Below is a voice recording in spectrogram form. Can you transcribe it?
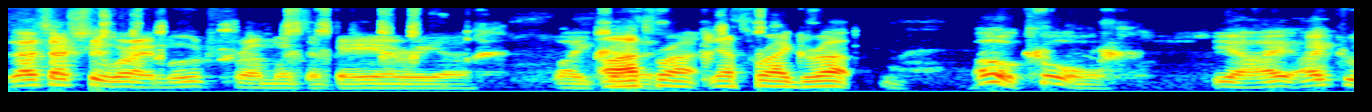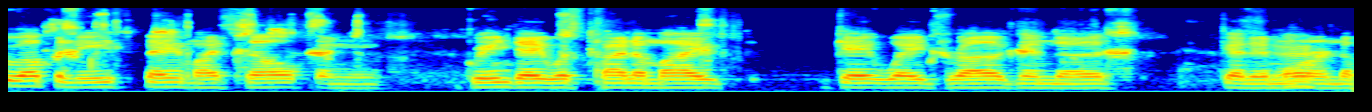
that's actually where I moved from was the Bay Area. Like Oh, that's uh, where I, that's where I grew up. Oh, cool. Yeah, I, I grew up in the East Bay myself, and Green Day was kind of my gateway drug into getting Sure. more into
